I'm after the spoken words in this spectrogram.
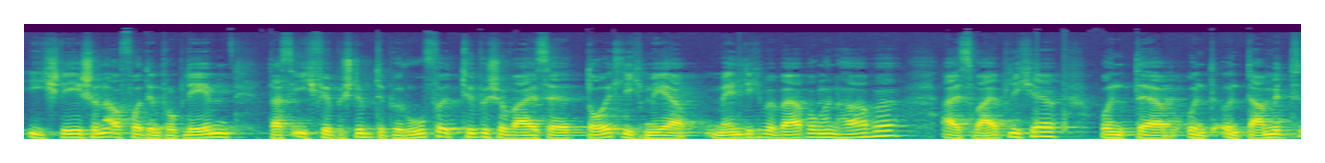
ich stehe schon auch vor dem Problem, dass ich für bestimmte Berufe typischerweise deutlich mehr männliche Bewerbungen habe als weibliche und, äh, und, und damit,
